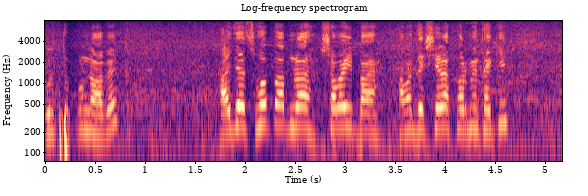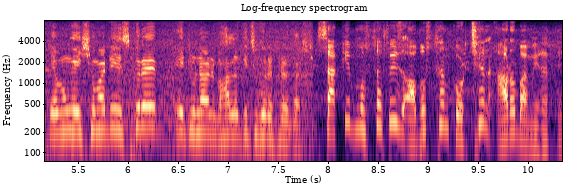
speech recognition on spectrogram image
গুরুত্বপূর্ণ হবে। আই জাস্ট হোপ আমরা সবাই আমাদের সেরা ফর্মে থাকি। এবং এই সময়টি ইউজ করে এই টুর্নামেন্ট ভালো কিছু করে ফেরত আসি সাকিব মুস্তাফিজ অবস্থান করছেন আরব আমিরাতে।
